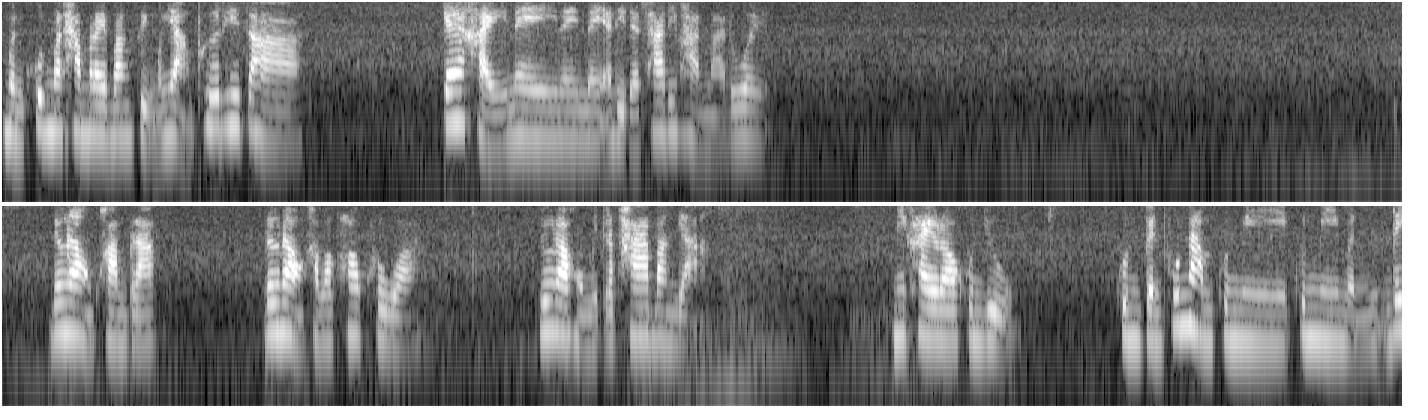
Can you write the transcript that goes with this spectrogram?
เหมือนคุณมาทำอะไรบางสิ่งบางอย่างเพื่อที่จะแก้ไขในในในอดีตชาติที่ผ่านมาด้วยเรื่องราวของความรัก เรื่องราวของคำว่าครอบครัว เรื่องราวของมิตรภาพบางอย่าง มีใครรอคุณอยู่ คุณเป็นผู้นำคุณมีคุณมีเหมือนได้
